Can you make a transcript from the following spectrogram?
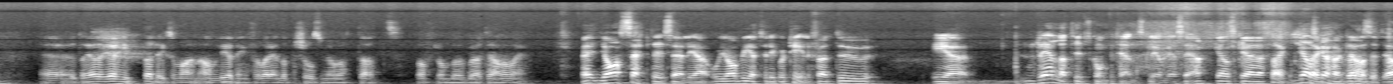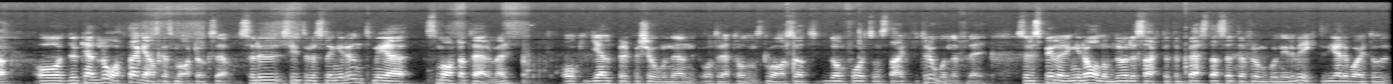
Mm. Utan jag, jag hittade liksom en anledning för varenda person som jag mötte att varför de behöver börja träna mig. Jag har sett dig sälja och jag vet hur det går till. För att du är relativt kompetent skulle jag vilja säga. Ganska, tack, ganska tack. hög Relativt, ja. Och du kan låta ganska smart också. Så du sitter och slänger runt med smarta termer och hjälper personen åt rätt håll de ska vara så att de får ett så starkt förtroende för dig. Så det spelar ingen roll om du hade sagt att det bästa sättet för dem att gå ner i vikt, det hade varit att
